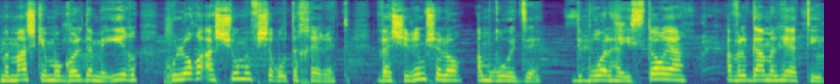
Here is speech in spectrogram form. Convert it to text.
ממש כמו גולדה מאיר, הוא לא ראה שום אפשרות אחרת, והשירים שלו אמרו את זה. דיברו על ההיסטוריה, אבל גם על העתיד.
